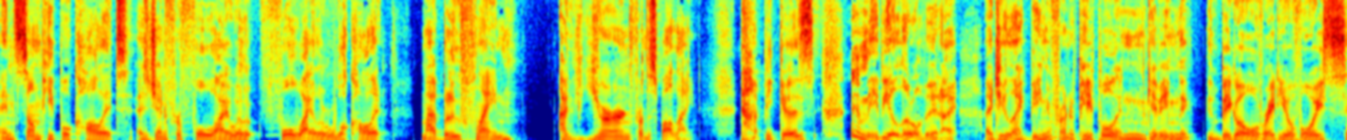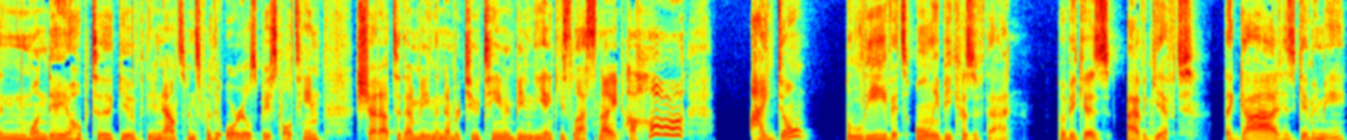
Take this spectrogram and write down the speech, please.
and some people call it, as Jennifer Fulwiler will call it, my blue flame. I've yearned for the spotlight. Not because eh, maybe a little bit. I, I do like being in front of people and giving the big old radio voice. And one day I hope to give the announcements for the Orioles baseball team. Shout out to them being the number two team and beating the Yankees last night. Ha ha. I don't believe it's only because of that, but because I have a gift that God has given me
